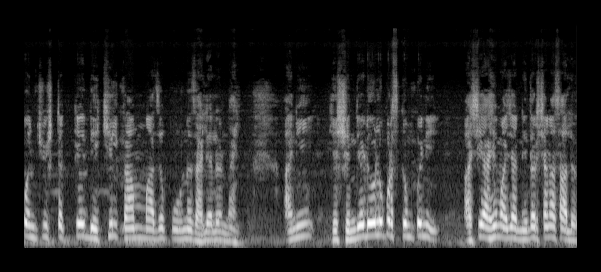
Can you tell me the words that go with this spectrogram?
पंचवीस टक्के देखील काम माझं पूर्ण झालेलं नाही. आणि हे शिंदे डेव्हलपर्स कंपनी अशी आहे माझ्या निदर्शनास आलं.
